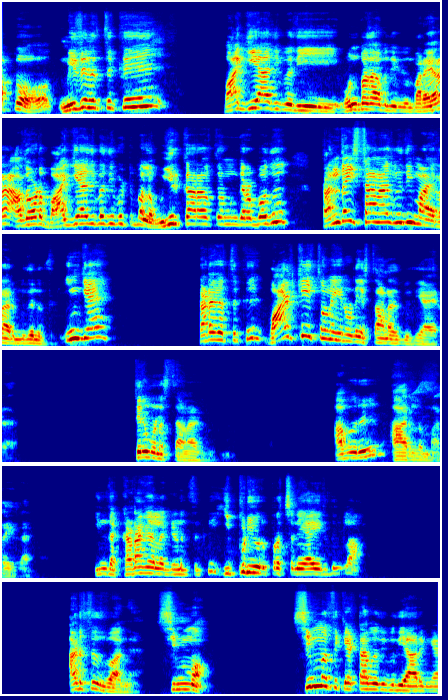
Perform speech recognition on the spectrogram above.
அப்போ மிதுனத்துக்கு பாக்யாதிபதி ஒன்பதாம் அதிபதி மறைகிறார் அதோட பாக்யாதிபதி மட்டுமல்ல உயிர்காரத்துங்கிற போது தந்தை ஸ்தானாதிபதி மாறுறார் மிதுனத்துக்கு. இங்க கடகத்துக்கு வாழ்க்கை துணையினுடைய ஸ்தானாதிபதி ஆயிறார். திருமண ஸ்தானாதிபதி. அவரு ஆறுல மறைகிறார் இந்த கடக லக்னத்துக்கு இப்படி ஒரு பிரச்சனை ஆயிருதுங்களா? அடுத்தது வாங்க சிம்மம். சிம்மத்துக்கு எட்டாம் அதிபதி யாருங்க?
